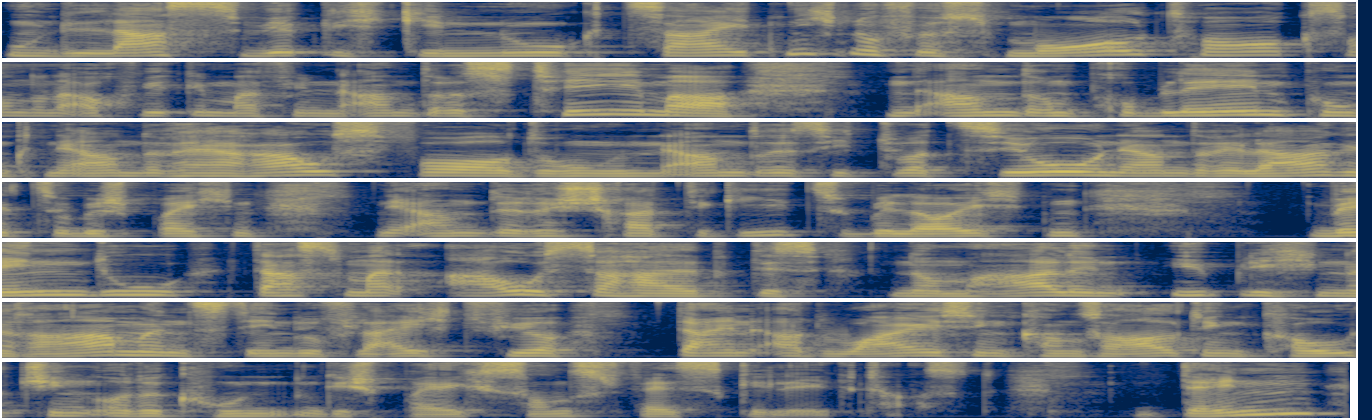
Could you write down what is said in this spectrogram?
und lass wirklich genug Zeit, nicht nur für Smalltalk, sondern auch wirklich mal für ein anderes Thema, einen anderen Problempunkt, eine andere Herausforderung, eine andere Situation, eine andere Lage zu besprechen, eine andere Strategie zu beleuchten wenn du das mal außerhalb des normalen, üblichen Rahmens, den du vielleicht für dein Advising, Consulting, Coaching oder Kundengespräch sonst festgelegt hast. Denn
